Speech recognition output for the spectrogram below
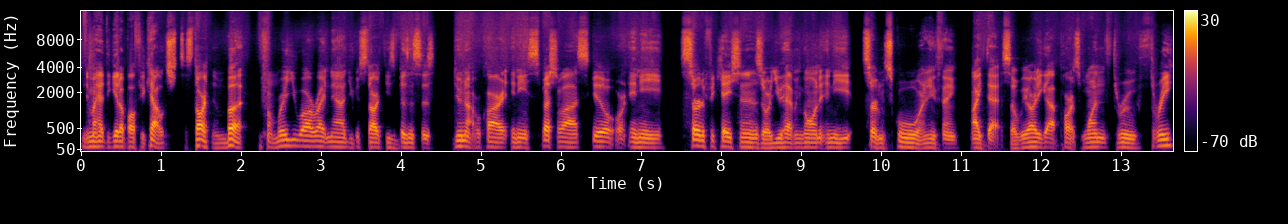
You might have to get up off your couch to start them, but from where you are right now, you can start these businesses. Do not require any specialized skill or any certifications or you haven't gone to any certain school or anything like that. So we already got parts one through three.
